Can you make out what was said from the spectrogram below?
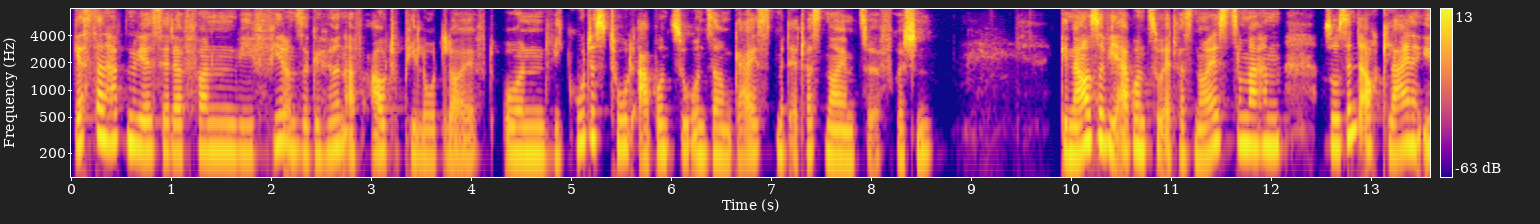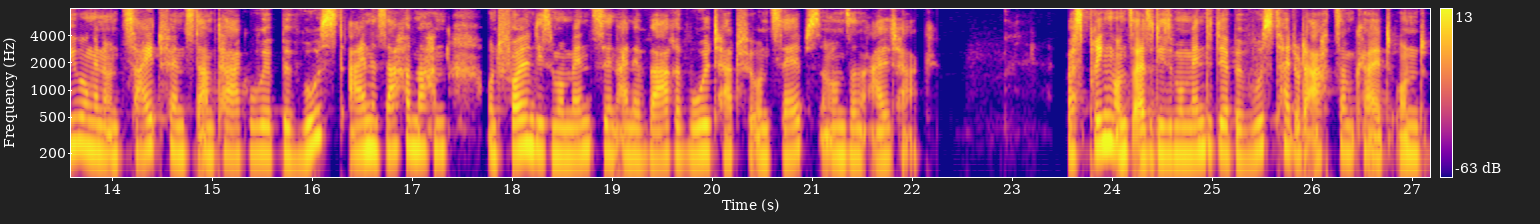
Gestern hatten wir es ja davon, wie viel unser Gehirn auf Autopilot läuft und wie gut es tut, ab und zu unserem Geist mit etwas Neuem zu erfrischen. Genauso wie ab und zu etwas Neues zu machen, so sind auch kleine Übungen und Zeitfenster am Tag, wo wir bewusst eine Sache machen und voll in diesem Moment sind, eine wahre Wohltat für uns selbst und unseren Alltag. Was bringen uns also diese Momente der Bewusstheit oder Achtsamkeit und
